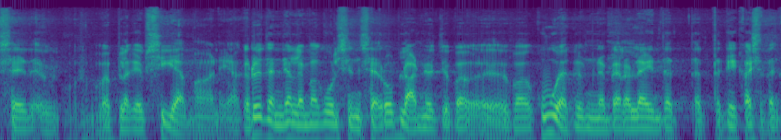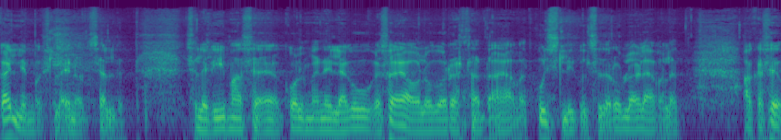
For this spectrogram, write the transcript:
see võib-olla käib siiamaani, aga nüüd on jälle, ma kuulsin, see rubla on nüüd juba, juba kuuekümne peale läinud, et, et kõik asjad on kallimaks läinud seal, et selle viimase kolme-nelja kuuga sõjaolukorras nad ajavad kunstlikult seda rubla üleval, et aga see,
